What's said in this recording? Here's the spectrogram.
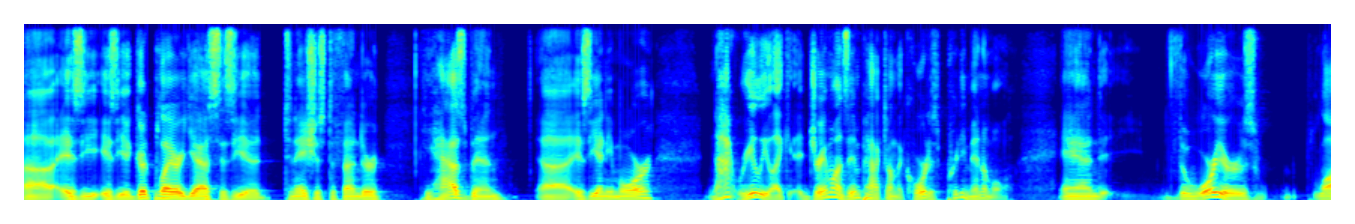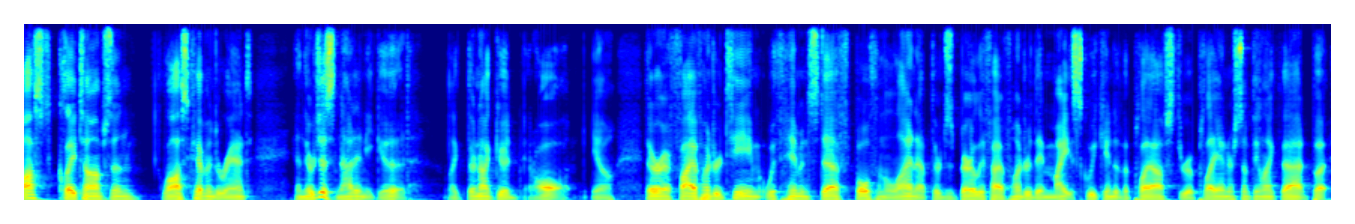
Uh, is he is he a good player? Yes. Is he a tenacious defender? He has been. Uh, is he anymore? Not really. Like Draymond's impact on the court is pretty minimal, and the Warriors lost Klay Thompson, lost Kevin Durant, and they're just not any good. Like they're not good at all. You know, they're a 500 team with him and Steph both in the lineup. They're just barely 500. They might squeak into the playoffs through a play-in or something like that, but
